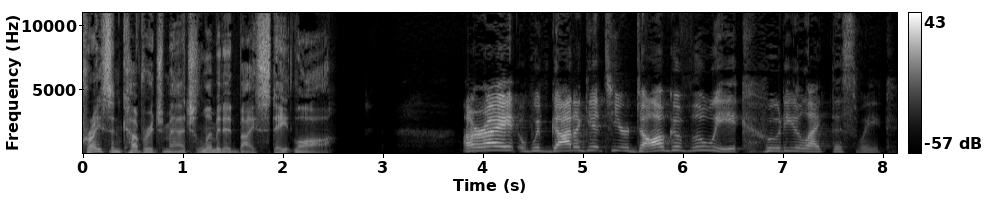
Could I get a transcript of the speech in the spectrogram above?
Price and coverage match limited by state law. All right, we've got to get to your dog of the week. Who do you like this week?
